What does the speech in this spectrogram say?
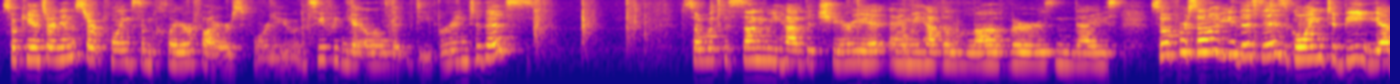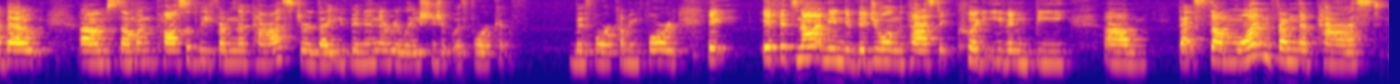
So Cancer, I'm going to start pulling some clarifiers for you and see if we can get a little bit deeper into this. So with the sun, we have the chariot and we have the lovers. Nice. So for some of you, this is going to be about um, someone possibly from the past or that you've been in a relationship with for, before coming forward. It, if it's not an individual in the past, it could even be um, that someone from the past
